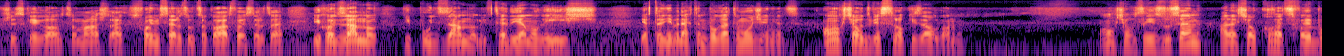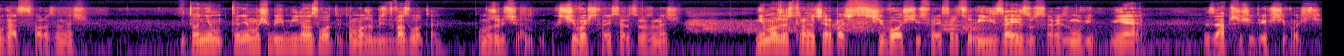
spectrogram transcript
wszystkiego, co masz, tak? W swoim sercu, co kocha Twoje serce i chodź za mną i pójdź za mną i wtedy ja mogę iść. Ja wtedy nie będę jak ten bogaty młodzieniec. On chciał dwie sroki za ogon. On chciał z Jezusem, ale chciał kochać swoje bogactwa, rozumiesz? I to nie, to nie musi być milion złotych, to może być dwa złote. To może być chciwość w Twoim sercu, rozumiesz? Nie możesz trochę czerpać z chciwości w swoim sercu i iść za Jezusem. Jezus mówi, nie, zaprzyj się tej chciwości.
